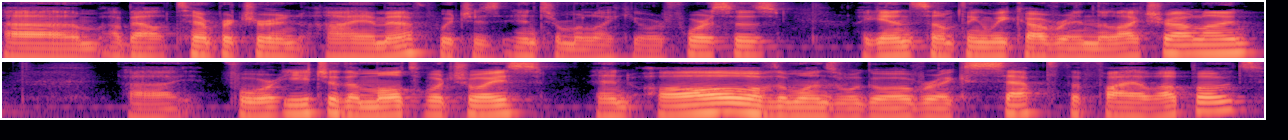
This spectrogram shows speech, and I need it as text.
um, about temperature and IMF, which is intermolecular forces. Again, something we cover in the lecture outline. Uh, for each of the multiple choice, and all of the ones we'll go over except the file uploads,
